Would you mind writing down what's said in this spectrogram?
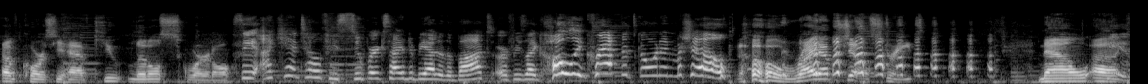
Of course, you have cute little Squirtle. See, I can't tell if he's super excited to be out of the box or if he's like, "Holy crap, that's going in my shell." Oh, right up Shell Street. Now, uh, he is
